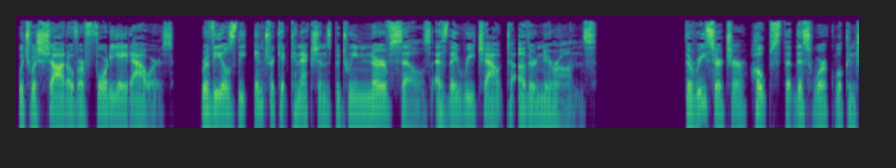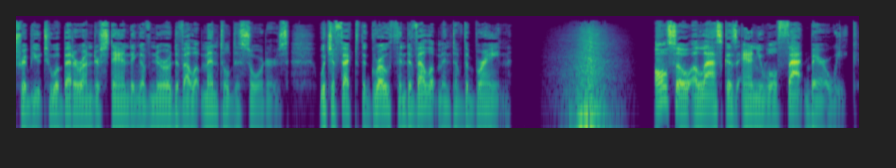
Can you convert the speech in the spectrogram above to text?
which was shot over 48 hours, reveals the intricate connections between nerve cells as they reach out to other neurons. The researcher hopes that this work will contribute to a better understanding of neurodevelopmental disorders, which affect the growth and development of the brain. Also, Alaska's annual Fat Bear Week,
